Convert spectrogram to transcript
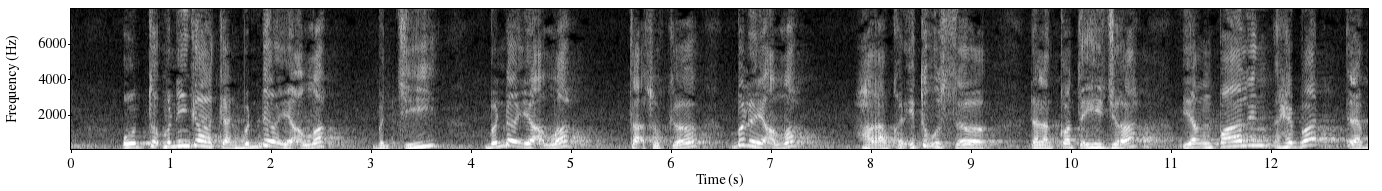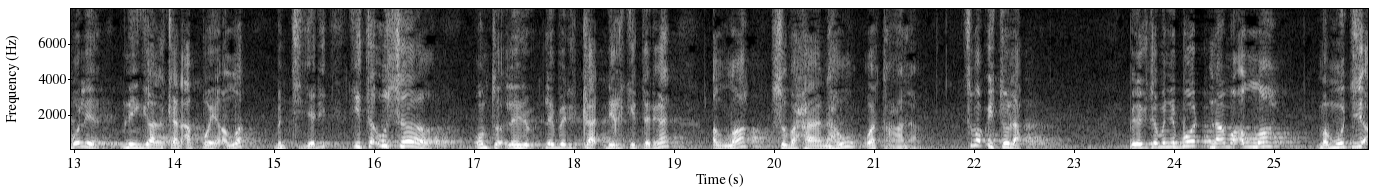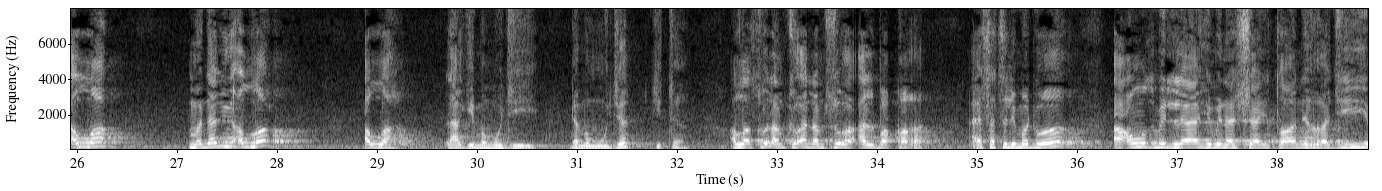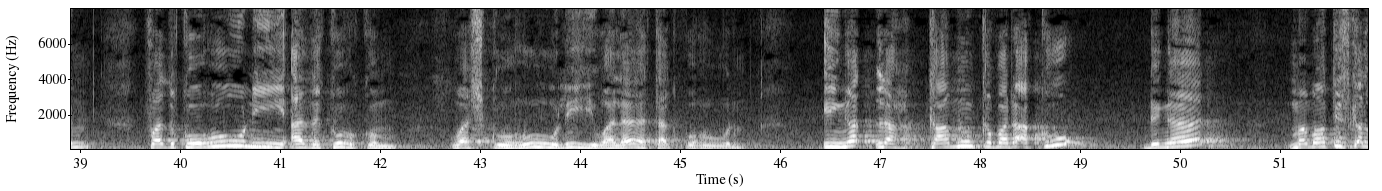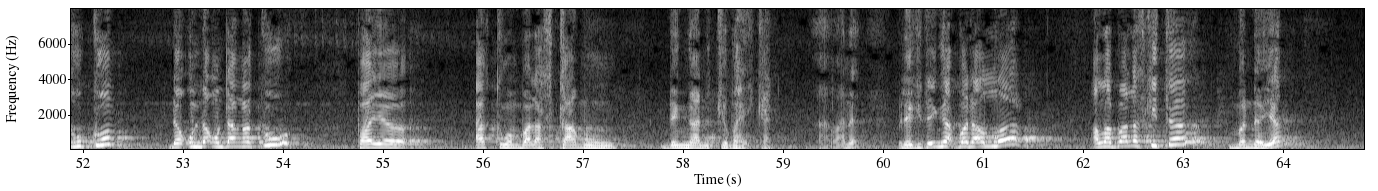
untuk meninggalkan benda yang Allah benci, benda yang Allah tak suka, benda yang Allah haramkan. Itu usaha dalam konteks hijrah yang paling hebat ialah boleh meninggalkan apa yang Allah benci. Jadi kita usaha untuk lebih dekat diri kita dengan Allah Subhanahu wa taala. Sebab itulah bila kita menyebut nama Allah, memuji Allah, menyanyi Allah, Allah lagi memuji dan memuja kita. Allah sebut dalam Quran dalam surah Al-Baqarah ayat 152, A'udzu billahi minasyaitonir rajim fadhkuruni adhkurkum washkuru li wa la takfurun ingatlah kamu kepada aku dengan mematuhi segala hukum dan undang-undang aku supaya aku membalas kamu dengan kebaikan. Ha, mana? Bila kita ingat pada Allah Allah balas kita benda yang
